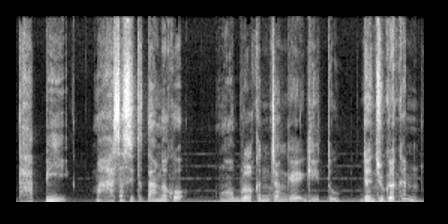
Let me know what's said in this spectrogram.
tapi masa sih tetangga kok ngobrol kencang kayak gitu? Dan juga kan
